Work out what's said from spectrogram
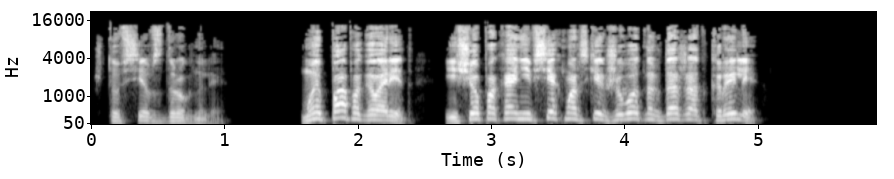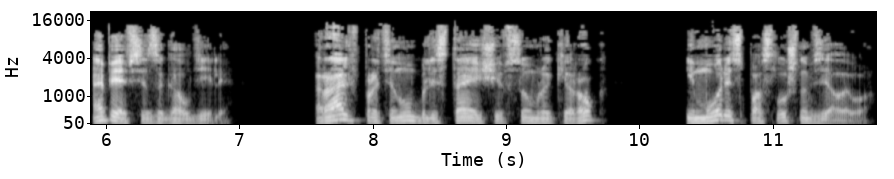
что все вздрогнули. «Мой папа говорит, еще пока не всех морских животных даже открыли!» Опять все загалдели. Ральф протянул блистающий в сумраке рог, и Морис послушно взял его.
